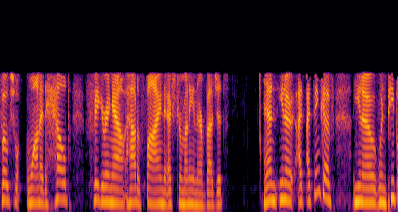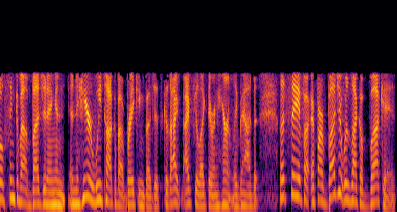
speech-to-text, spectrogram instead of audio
folks wanted help figuring out how to find extra money in their budgets. And, you know, I, I think of, you know, when people think about budgeting and, and here we talk about breaking budgets because I, I feel like they're inherently bad. But let's say if, if our budget was like a bucket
